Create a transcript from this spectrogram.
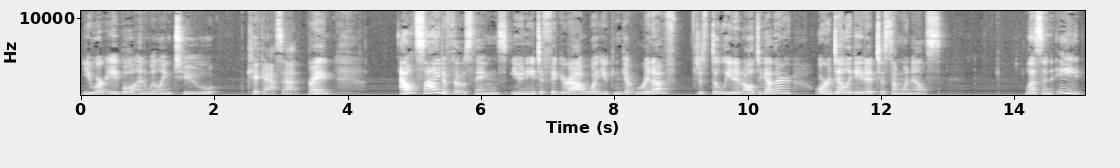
you are able and willing to kick ass at, right? Outside of those things, you need to figure out what you can get rid of, just delete it altogether, or delegate it to someone else. Lesson eight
